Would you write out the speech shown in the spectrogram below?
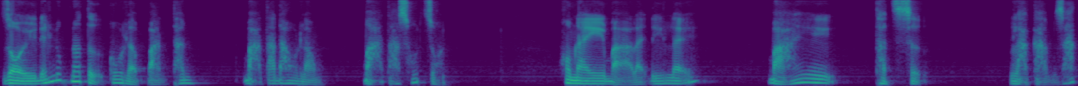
Rồi đến lúc nó tự cô lập bản thân, bà ta đau lòng, bà ta sốt ruột. Hôm nay bà lại đi lễ, bà ấy thật sự là cảm giác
